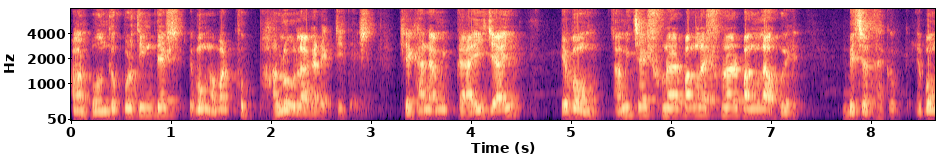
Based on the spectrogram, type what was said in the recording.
আমার বন্ধু প্রতিম দেশ এবং আমার খুব ভালো লাগার একটি দেশ। সেখানে আমি প্রায়ই যাই এবং আমি চাই সোনার বাংলা সোনার বাংলা হয়ে বেঁচে থাকুক। এবং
